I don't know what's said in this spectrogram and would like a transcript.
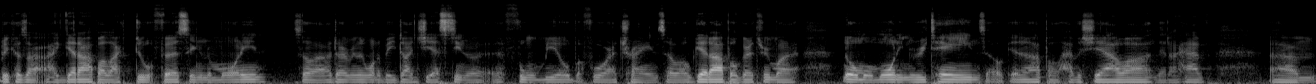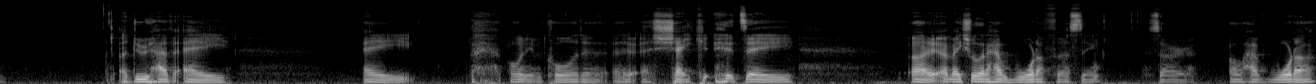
because I, I get up. I like to do it first thing in the morning. So I don't really want to be digesting a, a full meal before I train. So I'll get up. I'll go through my normal morning routines. I'll get up. I'll have a shower. And then I have, um, I do have a, a, I wouldn't even call it a, a, a shake. It's a, I, I make sure that I have water first thing. So I'll have water,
